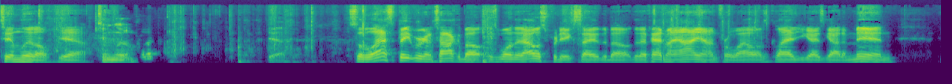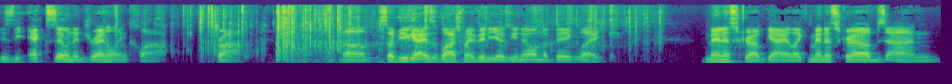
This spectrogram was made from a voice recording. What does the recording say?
Tim Little, yeah, Tim Little, yeah. So the last bait we're going to talk about is one that I was pretty excited about that I've had my eye on for a while. I was glad you guys got him in. Is the X Zone Adrenaline Craw prop. Um, so if you guys have watched my videos, you know I'm a big like Menace Grub guy, like Menace Grubs on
